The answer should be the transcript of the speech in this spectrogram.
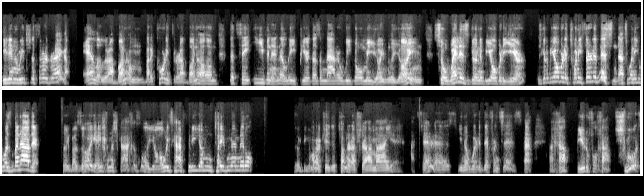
He didn't reach the third regal. But according to the Rabbanim, that say even in a leap year, doesn't matter, we go miyoim liyoim. So when is going to be over the year? It's going to be over the 23rd of Nisan. That's when he was manader. So you always have three yom in the middle. You know where the difference is? A chap, beautiful chap. Shavuos.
